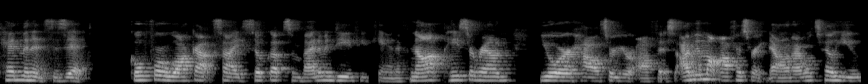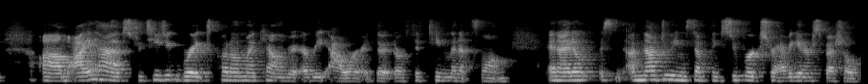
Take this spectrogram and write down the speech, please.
10 minutes is it. Go for a walk outside, soak up some vitamin D if you can. If not, pace around your house or your office. I'm in my office right now, and I will tell you, um, I have strategic breaks put on my calendar every hour that are 15 minutes long. And I don't, I'm not doing something super extravagant or special.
